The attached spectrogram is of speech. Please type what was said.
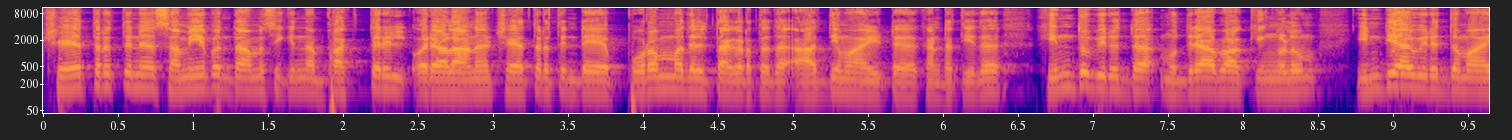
ക്ഷേത്രത്തിന് സമീപം താമസിക്കുന്ന ഭക്തരിൽ ഒരാളാണ് ക്ഷേത്രത്തിന്റെ പുറം മതിൽ തകർത്തത് ആദ്യമായിട്ട് കണ്ടെത്തിയത്. ഹിന്ദു വിരുദ്ധ മുദ്രാവാക്യങ്ങളും ഇന്ത്യ വിരുദ്ധമായ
